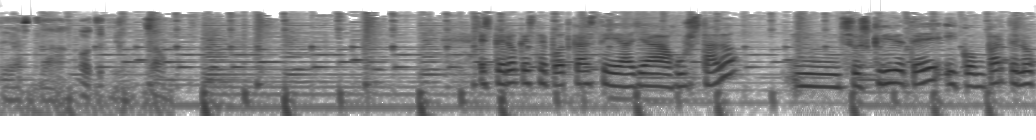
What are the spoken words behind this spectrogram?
que hasta otro día. Chao. Espero que este podcast te haya gustado Mm, suscríbete y compártelo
